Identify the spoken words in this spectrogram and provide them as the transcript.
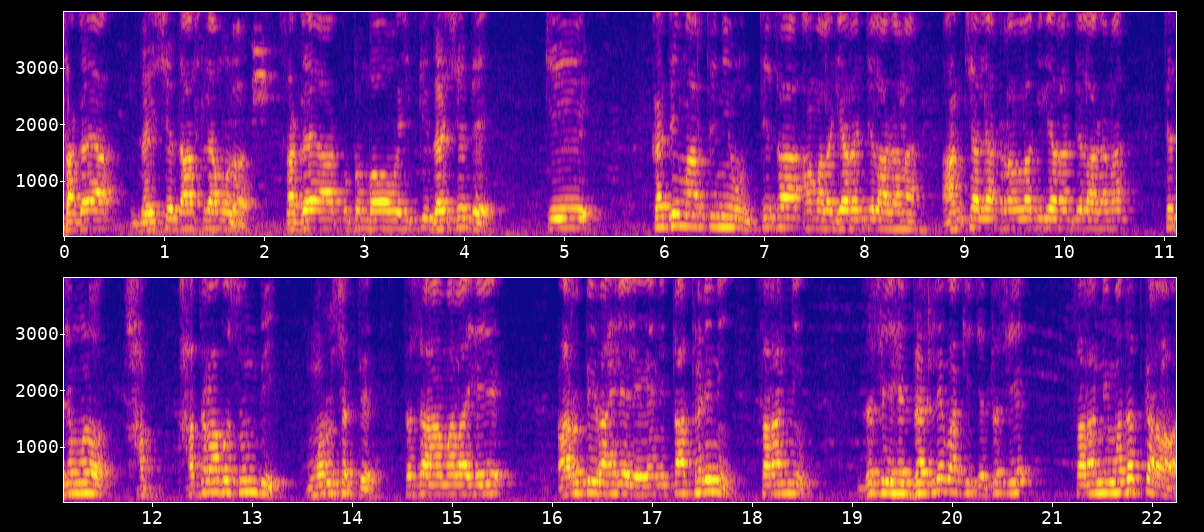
सगळ्या दहशत असल्यामुळं सगळ्या कुटुंबावर इतकी दहशत आहे की कधी मारते येऊन तिचा आम्हाला गॅरंटी लागाना आमच्या लेकरांना बी गॅरंटी लागाना. त्याच्यामुळं हा हादरा बसून बी मरू शकते. तसं आम्हाला हे आरोपी राहिलेले यांनी तातडीने सरांनी जसे हे धरले बाकीचे तसे सरांनी मदत करावा.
